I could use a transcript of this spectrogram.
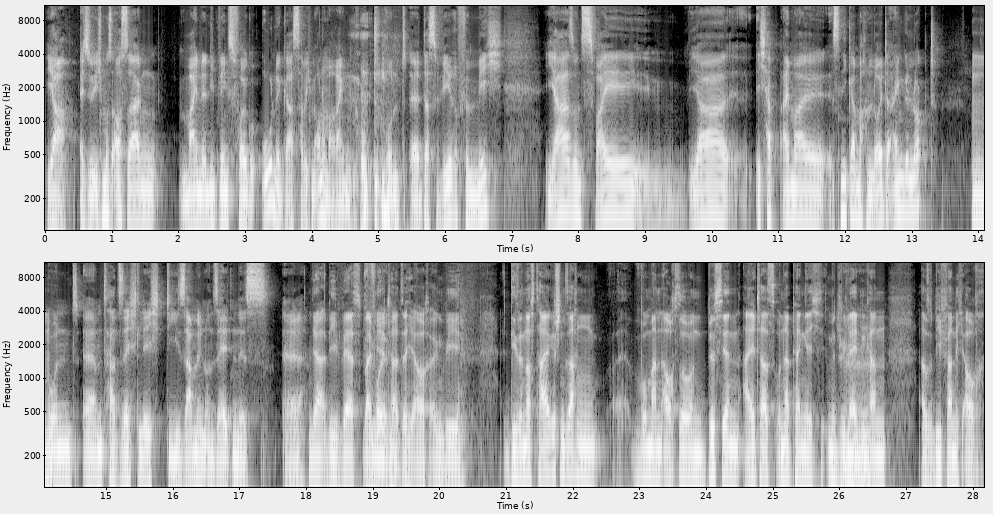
ja, also ich muss auch sagen, meine Lieblingsfolge ohne Gast habe ich mir auch noch mal reingeguckt und äh, das wäre für mich ja so ein zwei ja ich habe einmal Sneaker machen Leute eingeloggt mhm. und ähm, tatsächlich die sammeln und seltenes äh, ja die wäre es bei Folgen. mir tatsächlich auch irgendwie diese nostalgischen Sachen wo man auch so ein bisschen altersunabhängig mit relaten mhm. kann also die fand ich auch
